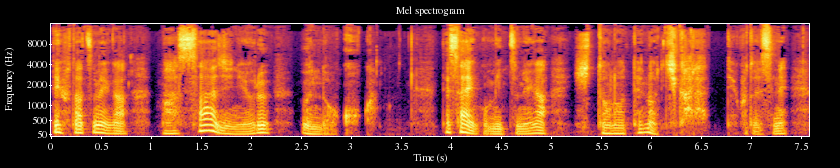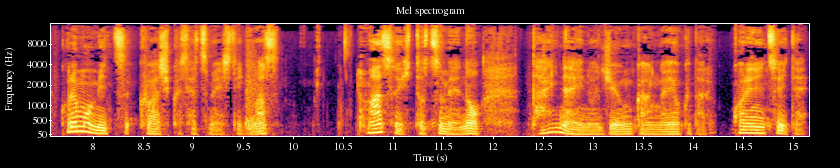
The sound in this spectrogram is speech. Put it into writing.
で、二つ目がマッサージによる運動効果。で、最後三つ目が人の手の力っていうことですね。これも三つ詳しく説明していきます。まず一つ目の体内の循環が良くなる。これについて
